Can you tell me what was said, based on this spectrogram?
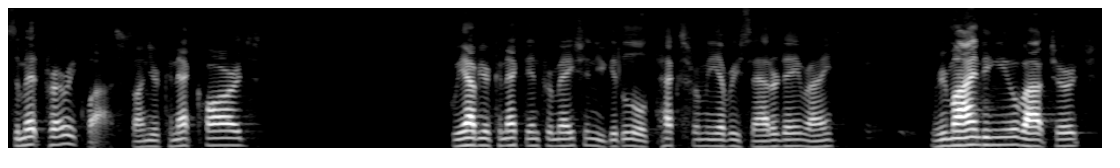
submit prayer requests on your Connect cards. If we have your Connect information, you get a little text from me every Saturday, right? Reminding you about church.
